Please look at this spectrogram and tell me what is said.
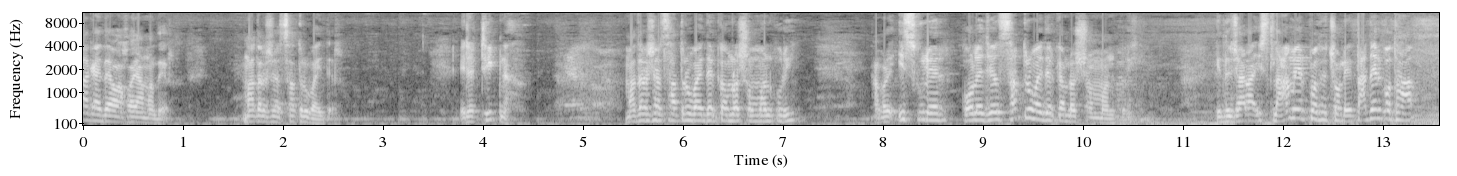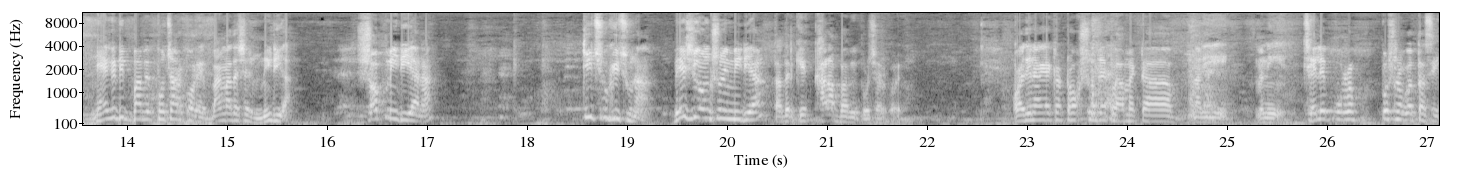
লাগায় দেওয়া হয় আমাদের মাদ্রাসার ছাত্র ভাইদের। এটা ঠিক না। মাদ্রাসার ছাত্র ভাইদেরকে আমরা সম্মান করি, আবার স্কুলের, কলেজের ছাত্র ভাইদেরকে আমরা সম্মান করি। কিন্তু যারা ইসলামের পথে চলে, তাদের কথা নেগেটিভভাবে প্রচার করে বাংলাদেশের মিডিয়া সব মিডিয়া না, কিছু কিছু না, বেশি অংশই মিডিয়া তাদেরকে খারাপভাবে প্রচার করে। কয়দিন আগে একটা টক শো দেখলাম, একটা মানে মানে ছেলে প্রশ্ন করতেছে,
